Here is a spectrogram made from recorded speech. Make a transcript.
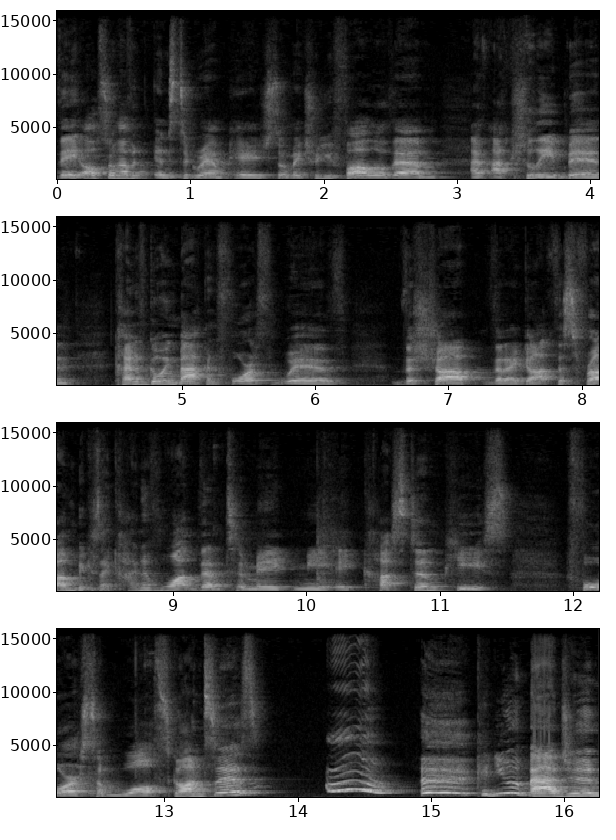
they also have an Instagram page, so make sure you follow them. I've actually been kind of going back and forth with the shop that I got this from because I kind of want them to make me a custom piece for some wall sconces. Can you imagine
